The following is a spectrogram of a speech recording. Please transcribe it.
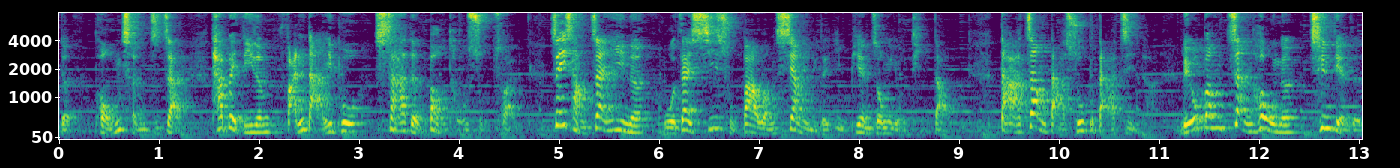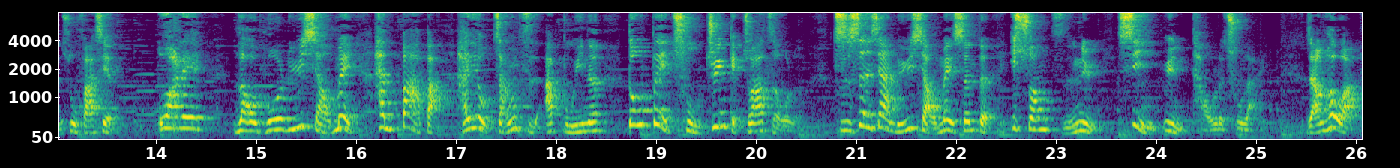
的彭城之战，他被敌人反打一波，杀得抱头鼠窜。这一场战役呢，我在西楚霸王项羽的影片中有提到。打仗打输不打紧啊，刘邦战后呢，清点人数发现，哇嘞，老婆吕小妹和爸爸还有长子阿不呢，都被楚军给抓走了，只剩下吕小妹生的一双子女幸运逃了出来。然后啊，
